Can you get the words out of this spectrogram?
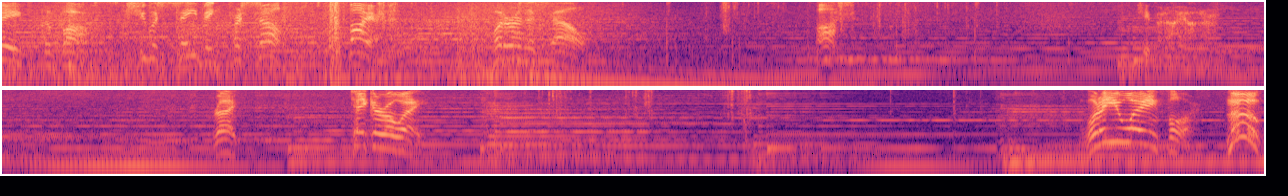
Saved the boss. She was saving herself. Fire! Put her in the cell. Boss! Keep an eye on her. Right. Take her away. What are you waiting for? Move!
